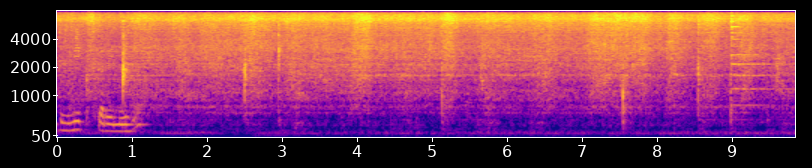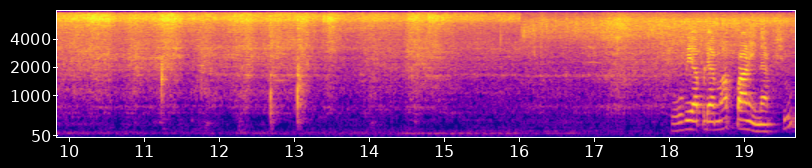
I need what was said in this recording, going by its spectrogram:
બધું મિક્સ કરી દેવું હવે આપણે આમાં પાણી નાખશું.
